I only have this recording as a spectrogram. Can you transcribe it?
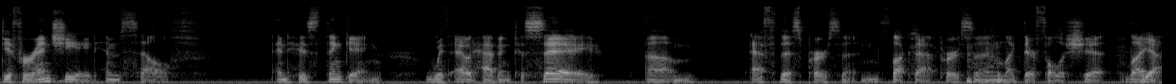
differentiate himself and his thinking without having to say, um, F this person, fuck that person, like they're full of shit. Like, Yeah.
